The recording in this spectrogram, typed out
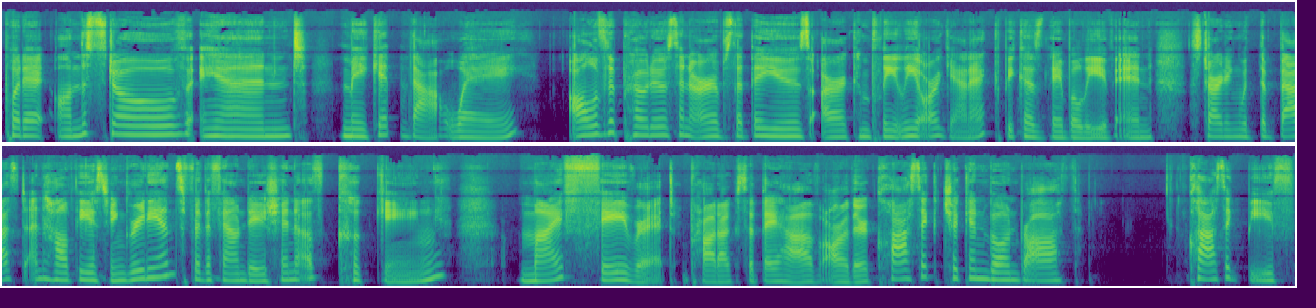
put it on the stove and make it that way. All of the produce and herbs that they use are completely organic because they believe in starting with the best and healthiest ingredients for the foundation of cooking. My favorite products that they have are their classic chicken bone broth, classic beef,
